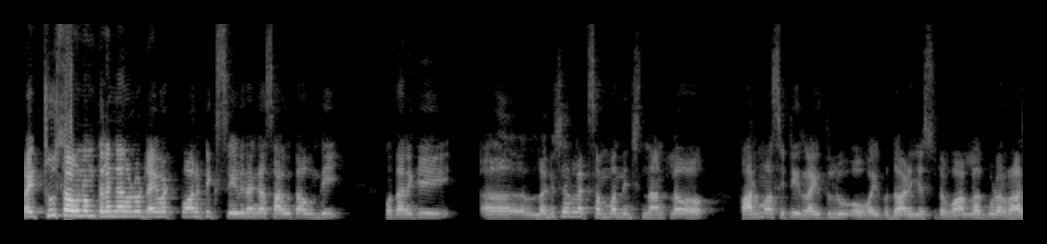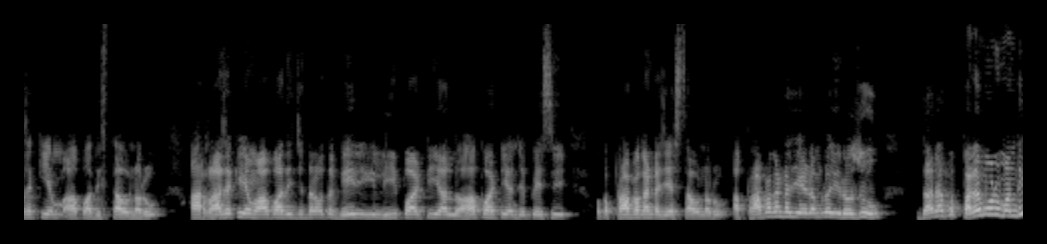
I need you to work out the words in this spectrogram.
రైట్ చూస్తా ఉన్నాం తెలంగాణలో డైవర్ట్ పాలిటిక్స్ ఏ విధంగా సాగుతా ఉంది? మొత్తానికి లగ్జర్లకు సంబంధించిన దాంట్లో ఫార్మాసిటీ రైతులు ఓ వైపు దాడి చేస్తుంటే వాళ్ళకు కూడా రాజకీయం ఆపాదిస్తూ ఉన్నారు. ఆ రాజకీయం ఆపాదించిన తర్వాత వేరే వీళ్ళు ఈ పార్టీ వాళ్ళు ఆ పార్టీ అని చెప్పేసి ఒక ప్రాపగండ చేస్తూ ఉన్నారు. ఆ ప్రాపగండ చేయడంలో ఈరోజు దాదాపు పదమూడు మంది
